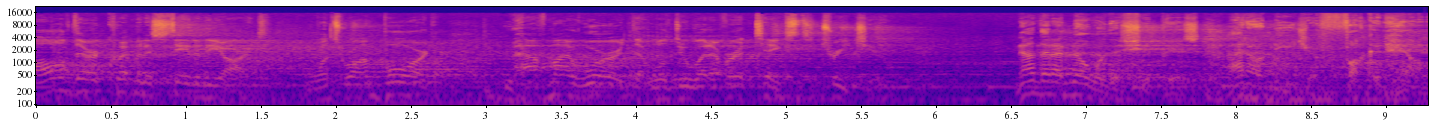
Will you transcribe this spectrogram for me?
All of their equipment is state of the art. And once we're on board, you have my word that we'll do whatever it takes to treat you. Now that I know where the ship is, I don't need your fucking help.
